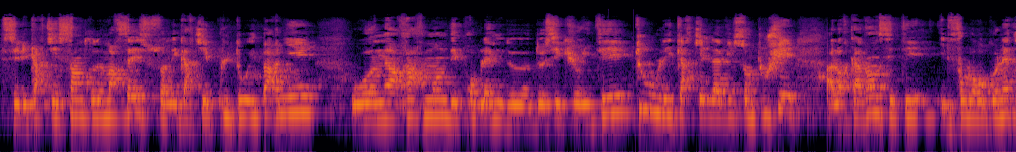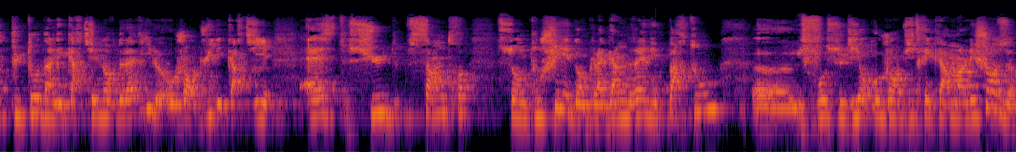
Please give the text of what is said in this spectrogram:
C'est les quartiers centres de Marseille, ce sont des quartiers plutôt épargnés où on a rarement des problèmes de, sécurité. Tous les quartiers de la ville sont touchés, alors qu'avant c'était, il faut le reconnaître, plutôt dans les quartiers nord de la ville. Aujourd'hui, les quartiers est, sud, centre sont touchés, donc la gangrène est partout. Euh, il faut se dire aujourd'hui très clairement les choses.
